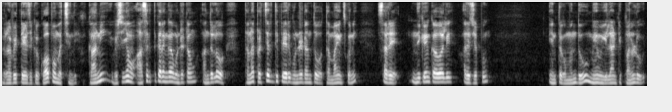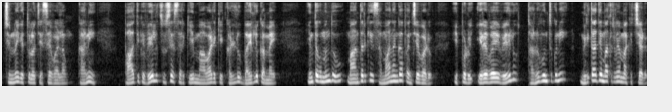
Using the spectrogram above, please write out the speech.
రవితేజకు కోపం వచ్చింది. కానీ విషయం ఆసక్తికరంగా ఉండటం అందులో తన ప్రత్యర్థి పేరు ఉండటంతో తమాయించుకొని సరే నీకేం కావాలి? అది చెప్పు. ఇంతకుముందు మేము ఇలాంటి పనులు చిన్న ఎత్తులో చేసేవాళ్ళం కానీ పాతిక వేలు చూసేసరికి మా వాడికి కళ్ళు బైర్లు కమ్మాయి. ఇంతకుముందు మా అందరికీ సమానంగా పంచేవాడు. ఇప్పుడు ఇరవై వేలు తను ఉంచుకుని మిగతాది మాత్రమే మాకిచ్చాడు.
